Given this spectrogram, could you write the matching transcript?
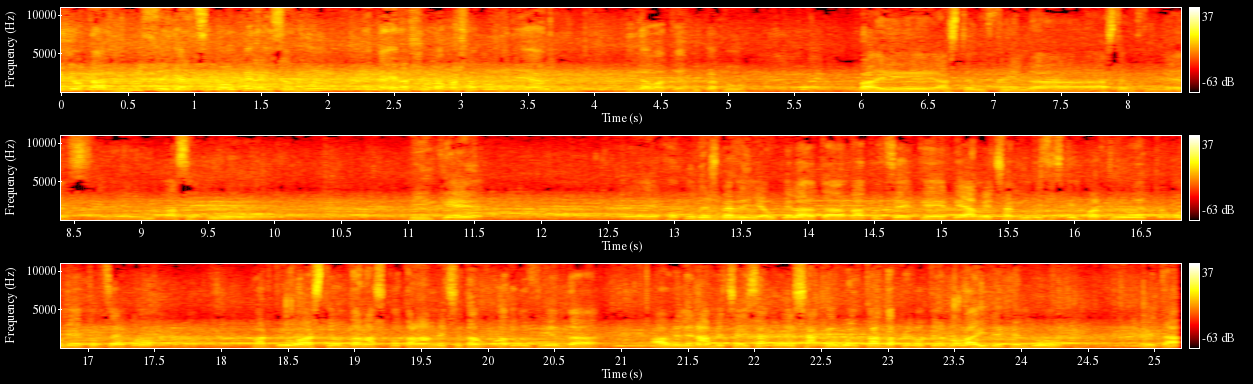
pilota luze jartzeko aukera izan du, eta erasola pasatu denean, dila batean bukatu. Bai, e, azte guztien da, azte guztien ez, e, ipazeku bike, e, joku desberdin jaukela, eta bakuitzek e, beha metxak indizizkin partidu honea etortzeako, partidu aste honetan askotan ametsetan jokatu guztien da abelen ametsa izango ez akeuentan da pelotea nola ireken du eta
